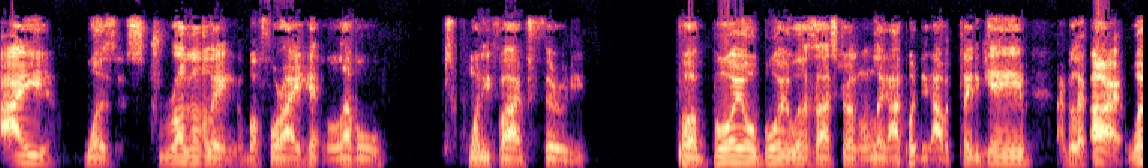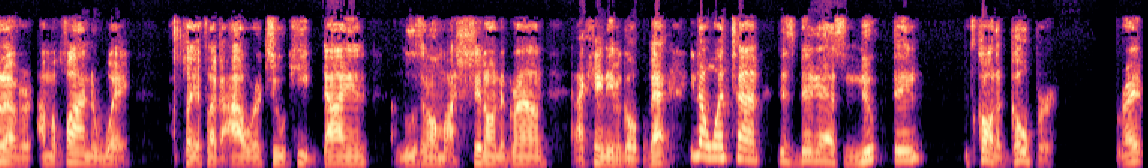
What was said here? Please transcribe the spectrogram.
I was struggling before I hit level 25, 30. But boy, oh boy, was I struggling. Like I put the, I would play the game. I'd be like, all right, whatever. I'm gonna find a way. I play it for like an hour or two, keep dying. I'm losing all my shit on the ground, and I can't even go back. You know, one time this big ass nuke thing, it's called a Gulper, right?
